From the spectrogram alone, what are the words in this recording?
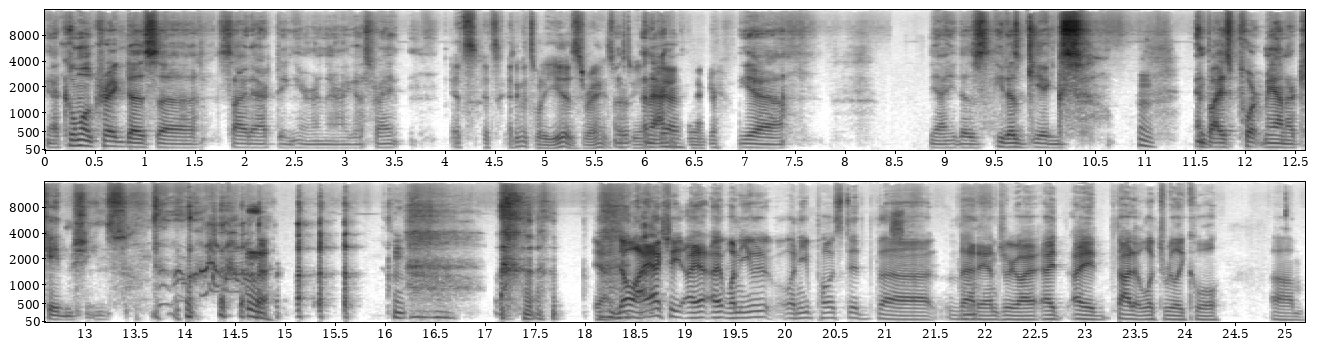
Yeah, Kumo Craig does uh, side acting here and there. I guess right. It's it's. I think that's what he is, right? It's supposed to be An an actor. actor. Yeah, yeah. He does. He does gigs Hmm. and buys Portman arcade machines. Yeah, no, I actually, I, I when you when you posted the that Mm-hmm. Andrew, I, I I thought it looked really cool. Um,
